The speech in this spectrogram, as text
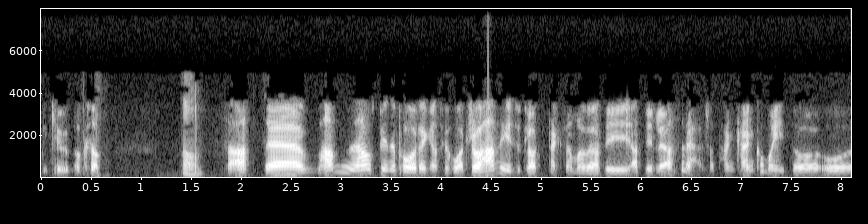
blir kul också. Ja. Så att eh, han, han spinner på det ganska hårt. Så han är ju såklart tacksam över att vi, att vi löser det här. Så att han kan komma hit och, och,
